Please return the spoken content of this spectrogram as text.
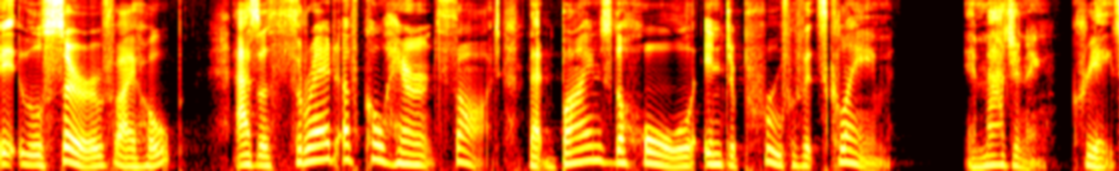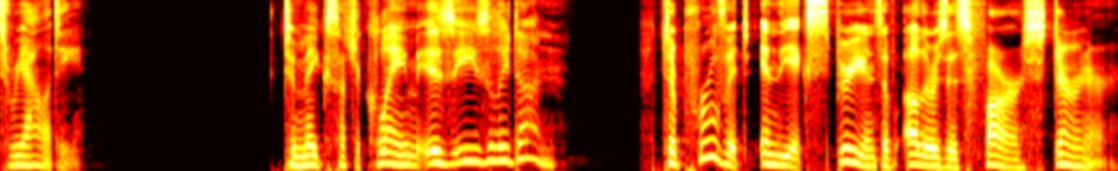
It will serve, I hope, as a thread of coherent thought that binds the whole into proof of its claim. Imagining creates reality. To make such a claim is easily done. To prove it in the experience of others is far sterner.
